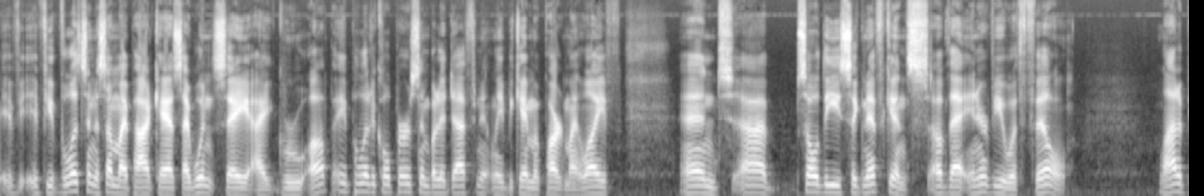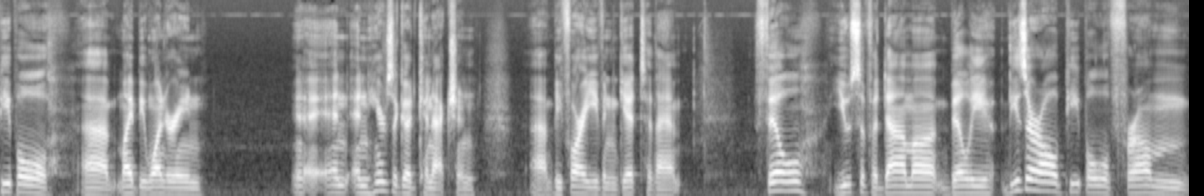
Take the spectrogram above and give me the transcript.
if, if you've listened to some of my podcasts, I wouldn't say I grew up a political person, but it definitely became a part of my life. And uh, so the significance of that interview with Phil, a lot of people uh, might be wondering, and and here's a good connection. Uh, before I even get to that, Phil, Yusuf Adama, Billy, these are all people from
